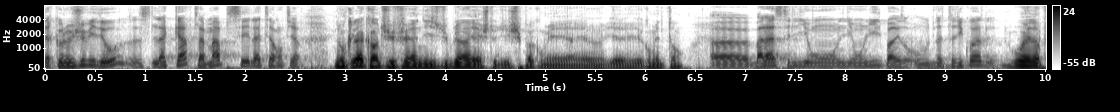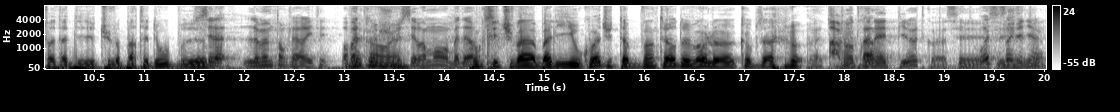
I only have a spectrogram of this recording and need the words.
C'est-à-dire que le jeu vidéo, la carte, la map, c'est la terre entière. Donc là, quand tu fais un Nice-Dublin, il y a- je te dis, je sais pas combien, il y a, il y a- il y a- il y a combien de temps Euh, bah là, c'était Lyon, Lyon-Lille par exemple. Ou t'as dit quoi Ouais, enfin, dit- tu vas partir de où euh, C'est la- le même temps que la réalité. En fait, le jeu, ouais. c'est vraiment. Bah, d'ailleurs, Donc si tu vas à Bali ou quoi, tu tapes 20 heures de vol euh, comme ça. Tu Ah, t'entraînes pas- à être pilote quoi. c'est C'est ouais, c'est c'est ça génial.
